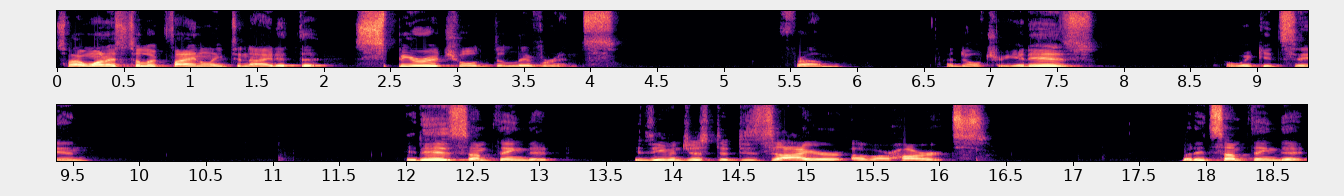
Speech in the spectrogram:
So I want us to look finally tonight at the spiritual deliverance from adultery. It is a wicked sin. It is something that is even just a desire of our hearts but it's something that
